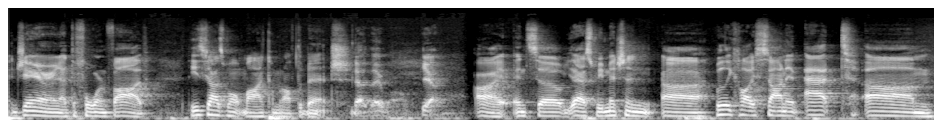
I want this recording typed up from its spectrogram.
and Jaren at the four and five. These guys won't mind coming off the bench. no, they won't. Yeah. All right, and so yes, we mentioned uh, Willie Cauley Stein at um,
